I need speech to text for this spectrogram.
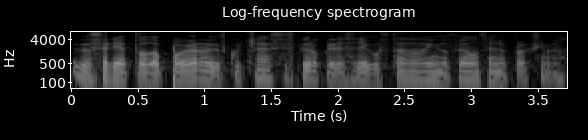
Eso sería todo por hoy, escuchas. Espero que les haya gustado y nos vemos en la próxima.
